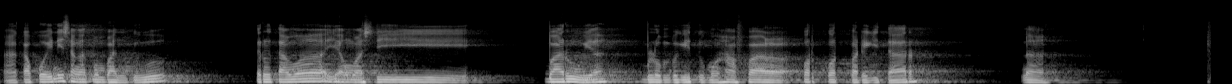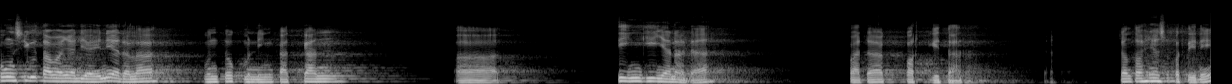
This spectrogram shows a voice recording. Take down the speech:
Nah, kapo ini sangat membantu terutama yang masih baru ya, belum begitu menghafal chord-chord pada gitar. Nah, fungsi utamanya dia ini adalah untuk meningkatkan uh, tingginya nada pada chord gitar. Contohnya seperti ini.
